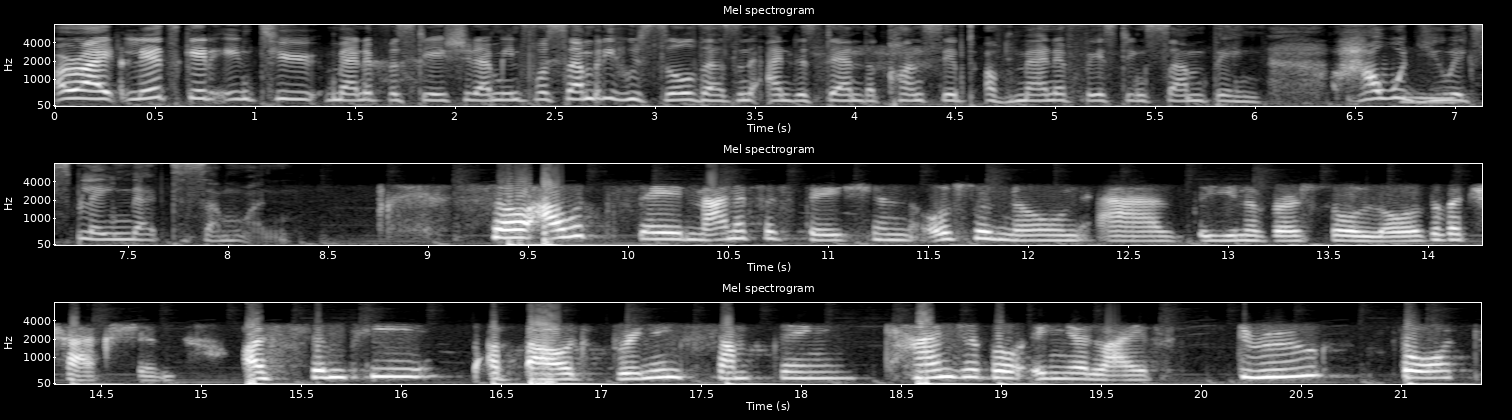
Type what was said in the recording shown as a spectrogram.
All right, let's get into manifestation. I mean, for somebody who still doesn't understand the concept of manifesting something, how would you mm. explain that to someone? So I would say manifestation, also known as the universal laws of attraction, are simply about bringing something tangible in your life through thought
